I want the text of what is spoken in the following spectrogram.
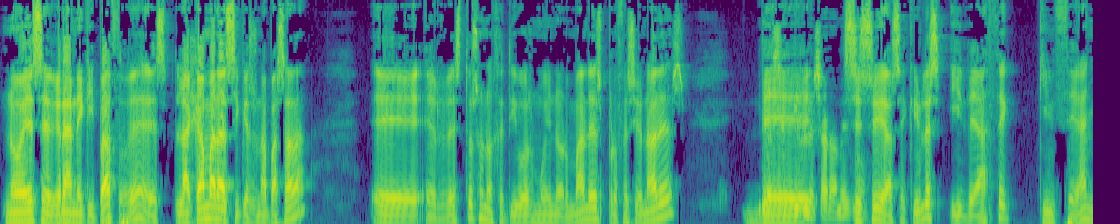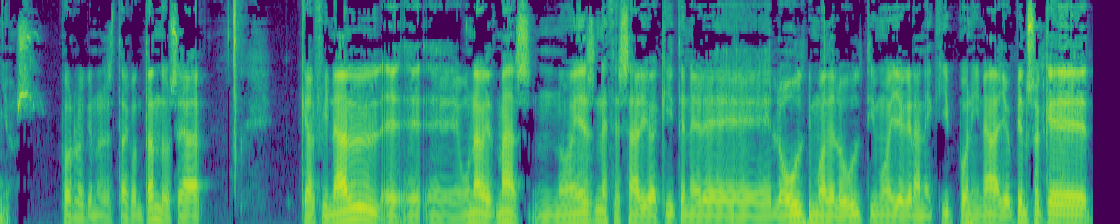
no es el gran equipazo, ¿eh? Es, la cámara sí que es una pasada. Eh, el resto son objetivos muy normales, profesionales. De... Y asequibles ahora mismo. Sí, sí, asequibles y de hace 15 años, por lo que nos está contando. O sea, que al final, eh, eh, una vez más, no es necesario aquí tener eh, lo último de lo último y el gran equipo ni nada. Yo pienso que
